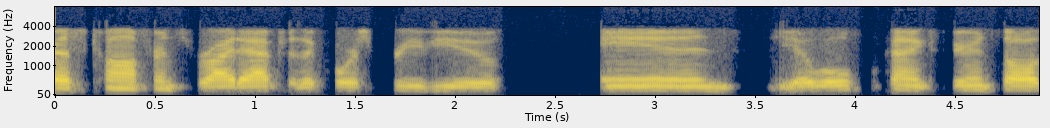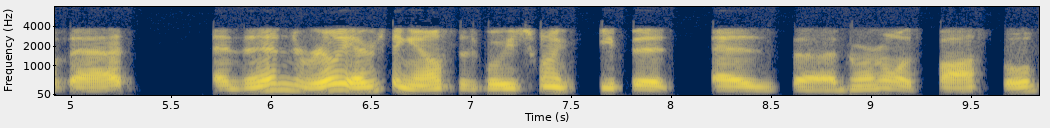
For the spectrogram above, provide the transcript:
press conference right after the course preview, and you know we'll kind of experience all of that. And then really everything else is, we just want to keep it as uh, normal as possible.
